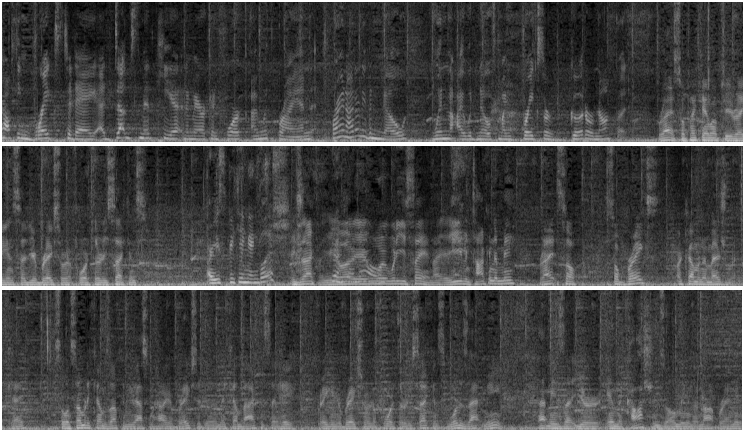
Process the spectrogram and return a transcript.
talking brakes today at Doug Smith Kia in American Fork. I'm with Brian. Brian, I don't even know when I would know if my brakes are good or not good. Right, so if I came up to you, Reagan, and said your brakes are at 430 seconds. Are you speaking English? Exactly. You know, what, No. what, what are you saying? Are you even talking to me? Right? So, so brakes are coming to measurement, okay? So when somebody comes up and you ask them how your brakes are doing, they come back and say, hey, Reagan, your brakes are at a 430 seconds. What does that mean? That means that you're in the caution zone, meaning they're not brand new.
